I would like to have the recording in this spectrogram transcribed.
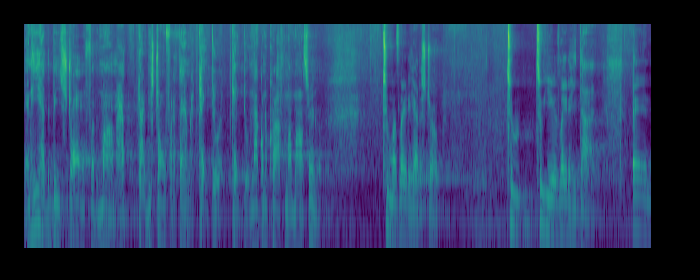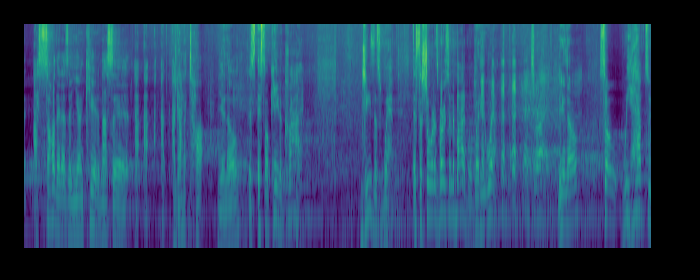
and he had to be strong for the mom. I got to be strong for the family. Can't do it. Can't do it. I'm not to cry for my mom's funeral. Two months later, he had a stroke. Two, two years later, he died. And I saw that as a young kid, and I said, I, I, I got to talk, you know? It's, it's okay to cry. Jesus wept. It's the shortest verse in the Bible, but he wept. That's right. You know? So we have to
